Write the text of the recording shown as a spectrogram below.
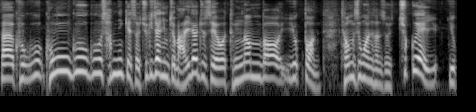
아, 0993님께서 주 기자님 좀 알려주세요. 등넘버 6번 정승원 선수 축구의 6,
